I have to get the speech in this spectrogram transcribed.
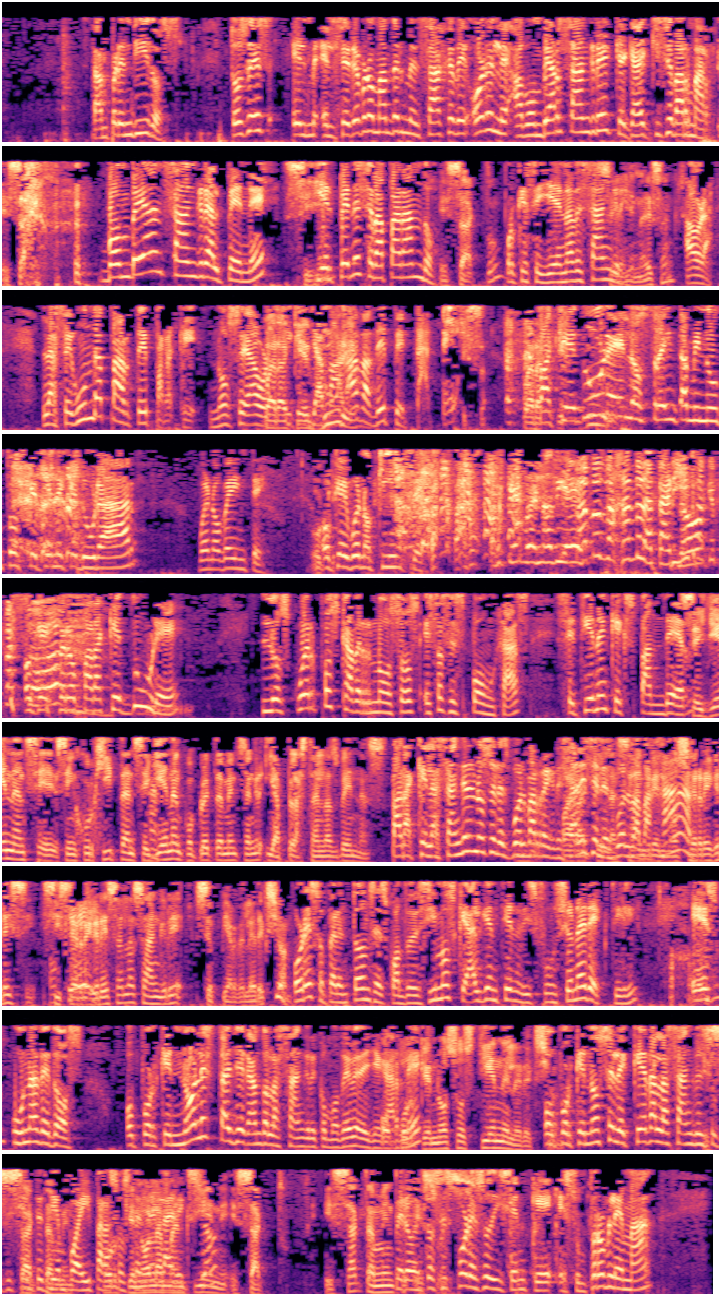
Están prendidos. Entonces, el, el cerebro manda el mensaje de, órale, a bombear sangre que aquí se va a armar. Exacto. Bombean sangre al pene Sí. y el pene se va parando Exacto. porque se llena de sangre. Se llena de sangre. Ahora, la segunda parte, para que no sea ahora Para sí que que llamarada dure. de petate, Exacto. para, que, dure los 30 minutos que tiene que durar, bueno, 20. Ok. ok, bueno, 15. ok, bueno, 10. Vamos bajando la tarifa, No, ¿qué pasó? Ok, pero para que dure, los cuerpos cavernosos, esas esponjas, se tienen que expander Se llenan, se, se injurgitan, se Ah. llenan completamente de sangre y aplastan las venas. para que la sangre no se les vuelva a regresar Para y se que les la vuelva a sangre bajar. no se regrese. Si se regresa la sangre, se pierde la erección. Por eso, pero entonces cuando decimos que alguien tiene disfunción eréctil, Ajá. es una de dos. O porque no le está llegando la sangre como debe de O llegarle, porque no sostiene la erección. o porque no se le queda la sangre el suficiente tiempo ahí para porque sostener no la, la, mantiene. erección. Exacto. Exactamente. Pero eso entonces es. por eso dicen que es un problema,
